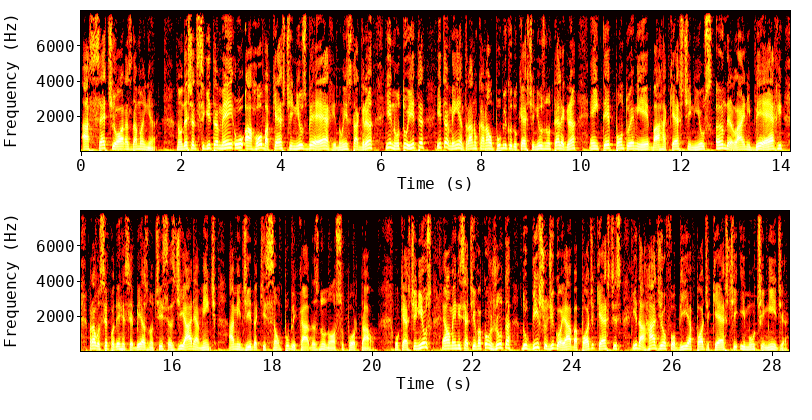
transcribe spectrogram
às 7 horas da manhã. Não deixa de seguir também o arroba CastNewsBR no Instagram e no Twitter e também entrar no canal público do Cast News no Telegram em t.me barra BR para você poder receber as notícias diariamente à medida que são publicadas no nosso portal. O Cast News é uma iniciativa conjunta do Bicho de Goiaba Podcasts e da Radiofobia Podcast e Multimídia.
